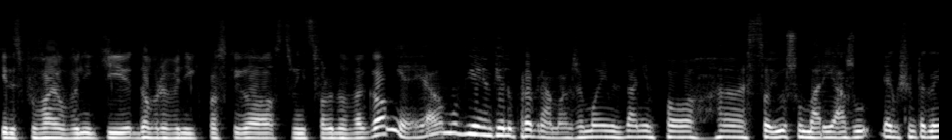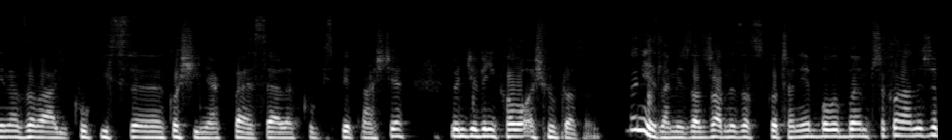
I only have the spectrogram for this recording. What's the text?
kiedy spływają wyniki, dobry wynik Polskiego Stronnictwa Ludowego? Nie, ja mówiłem w wielu programach, że moim zdaniem po sojuszu, mariażu, jakbyśmy tego nie nazywali, Kukiz, Kosiniak, PSL, Kukiz 15, będzie wynikoło 8%. To nie jest dla mnie żadne zaskoczenie, bo byłem przekonany, że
